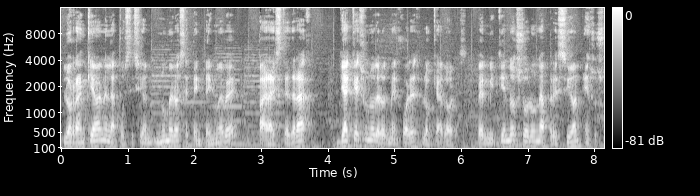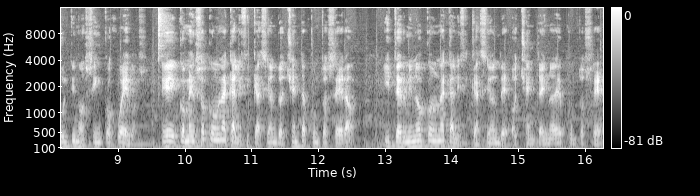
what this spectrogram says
Lo rankearon en la posición número 79 para este draft, ya que es uno de los mejores bloqueadores, permitiendo solo una presión en sus últimos 5 juegos. Eh, comenzó con una calificación de 80.0 y terminó con una calificación de 89.0.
